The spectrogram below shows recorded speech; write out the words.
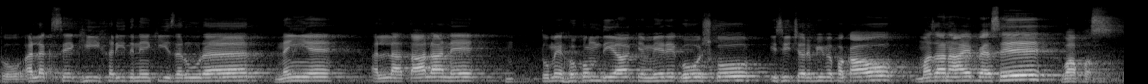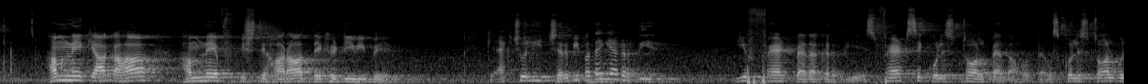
तो अलग से घी ख़रीदने की ज़रूरत नहीं है। अल्लाह ताला ने तुम्हें हुक्म दिया कि मेरे गोश्त को इसी चर्बी में पकाओ, मज़ा ना आए पैसे, वापस। हमने क्या कहा? हमने इश्तहारात देखे टीवी पे कि एक्चुअली चर्बी पता है क्या करती है? ये फैट पैदा करती है। इस फैट से कोलेस्ट्रॉल पैदा होता है। उस कोलेस्ट्रॉल वो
